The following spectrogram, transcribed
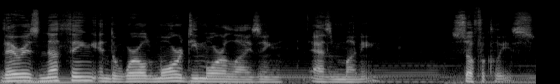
There is nothing in the world more demoralizing as money. Sophocles.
